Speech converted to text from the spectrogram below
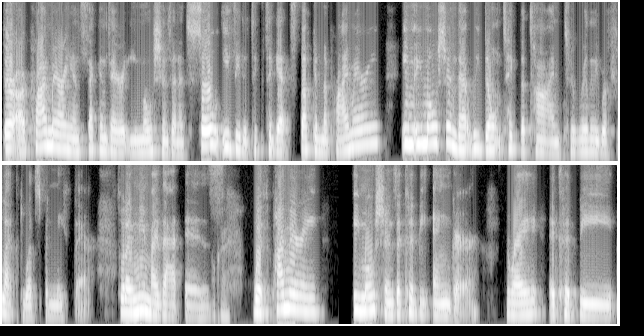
There are primary and secondary emotions, and it's so easy to, to, to get stuck in the primary em- emotion that we don't take the time to really reflect what's beneath there. So, what I mean by that is okay. with primary emotions, it could be anger, right? It could be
